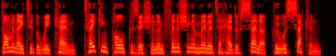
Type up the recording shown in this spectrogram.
dominated the weekend, taking pole position and finishing a minute ahead of Senna, who was second.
